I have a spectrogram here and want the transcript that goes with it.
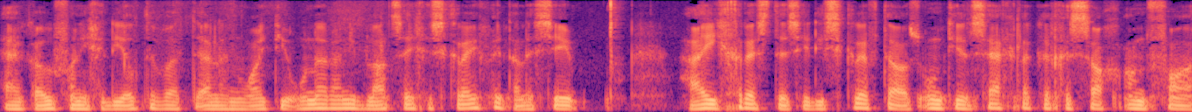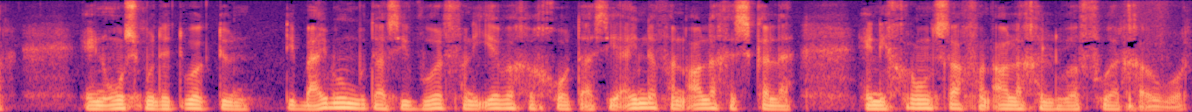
ek hou van die gedeelte wat Ellen White hier onder aan die bladsy geskryf het. Hulle sê hy Christus het die skrifte as onteenseglike gesag aanvaar en ons moet dit ook doen. Die Bybel moet as die woord van die ewige God as die einde van alle geskille en die grondslag van alle geloof voorgehou word.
